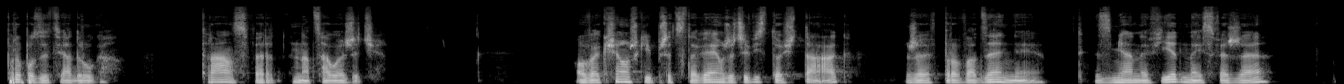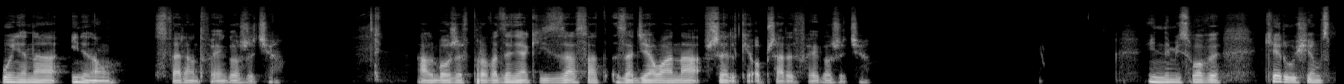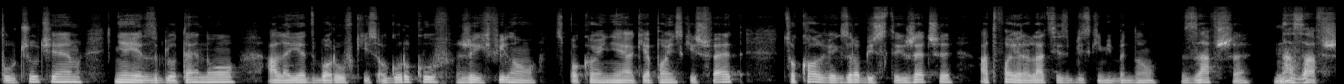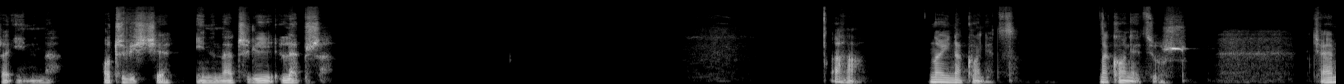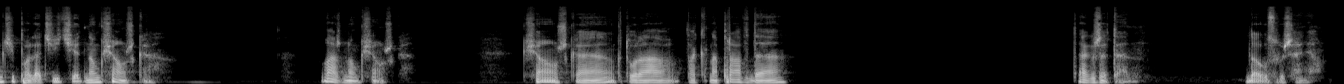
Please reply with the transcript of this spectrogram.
Propozycja druga. Transfer na całe życie. Owe książki przedstawiają rzeczywistość tak, że wprowadzenie zmiany w jednej sferze wpłynie na inną sferę Twojego życia. Albo że wprowadzenie jakichś zasad zadziała na wszelkie obszary Twojego życia. Innymi słowy, kieruj się współczuciem, nie jedz glutenu, ale jedz borówki z ogórków, żyj chwilą spokojnie jak japoński Szwed, cokolwiek zrobisz z tych rzeczy, a twoje relacje z bliskimi będą zawsze, na zawsze inne. Oczywiście inne, czyli lepsze. Aha, no i na koniec. Na koniec już. Chciałem Ci polecić jedną książkę. Ważną książkę. Książkę, która tak naprawdę. Także ten. Do usłyszenia.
